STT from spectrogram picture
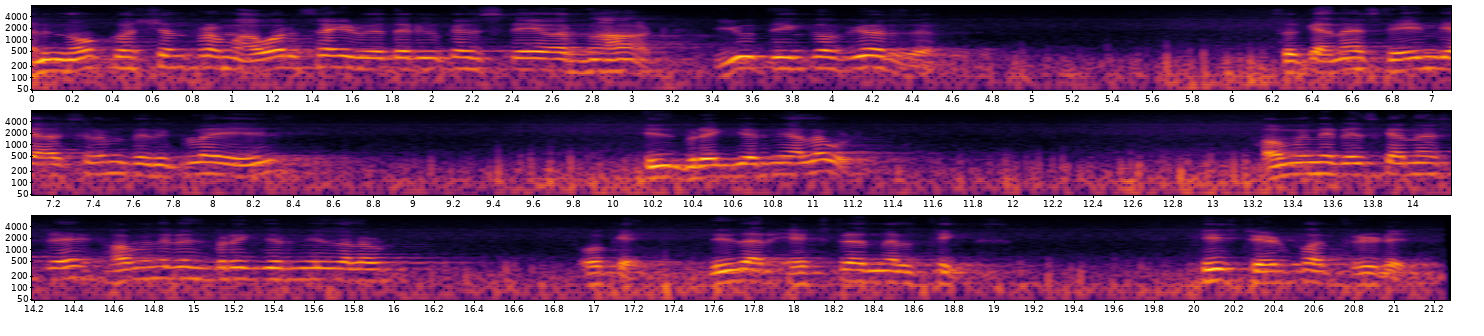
And no question from our side whether you can stay or not. You think of yourself. So can I stay in the ashram? The reply is, is break journey allowed? How many days can I stay? How many days break journey is allowed? Okay, these are external things. He stayed for three days.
